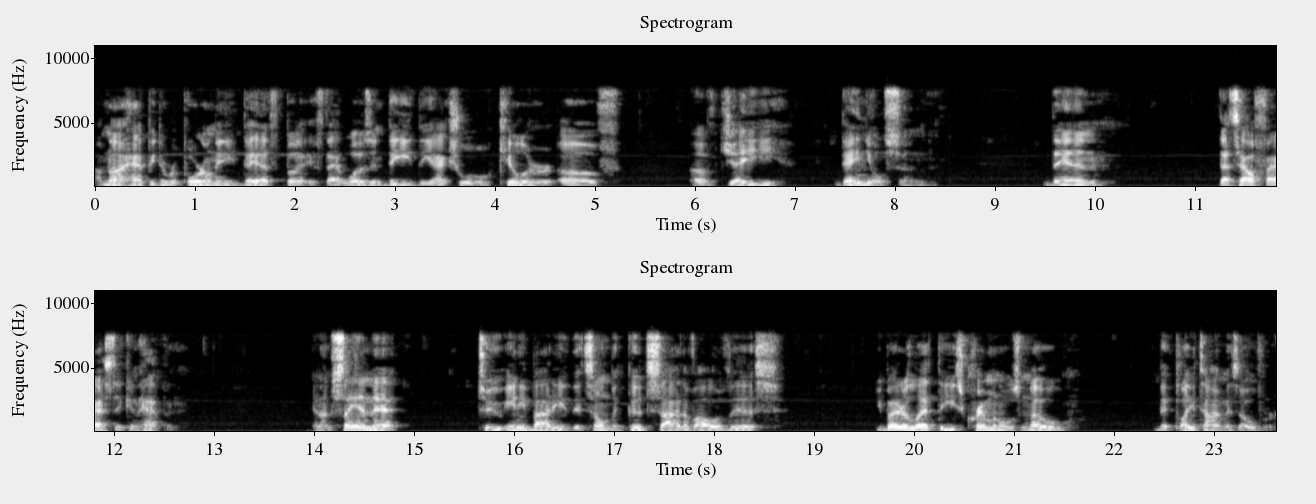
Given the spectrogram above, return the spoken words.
I'm not happy to report on any death, but if that was indeed the actual killer of of Jay Danielson, then that's how fast it can happen. And I'm saying that to anybody that's on the good side of all of this. You better let these criminals know that playtime is over.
